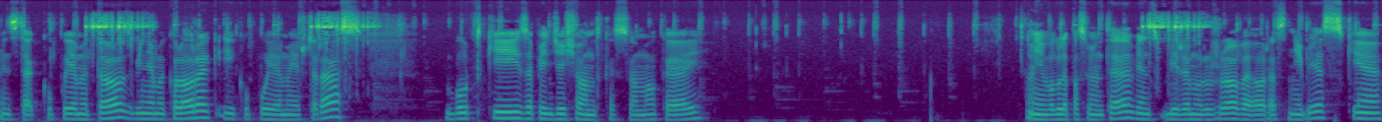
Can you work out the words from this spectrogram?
Więc tak, kupujemy to, zmieniamy kolorek i kupujemy jeszcze raz. Budki za 50 są, ok. No i w ogóle pasują te, więc bierzemy różowe oraz niebieskie.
